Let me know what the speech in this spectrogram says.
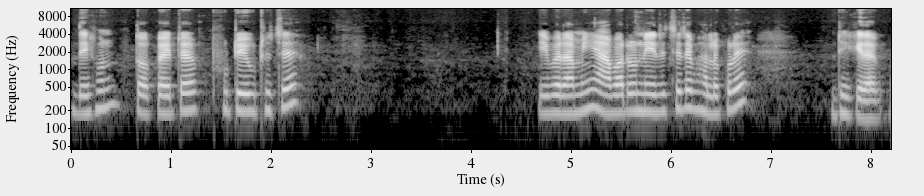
দেখুন, তরকারিটা ফুটে উঠেছে। এবার আমি আবারও নেড়ে চেড়ে ভালো করে ঢেকে রাখব।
